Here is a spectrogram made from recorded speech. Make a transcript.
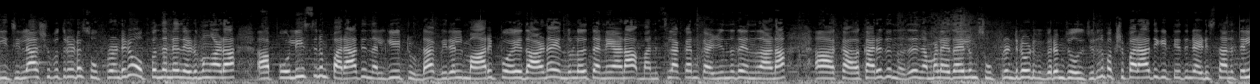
ഈ ജില്ലാ ആശുപത്രിയുടെ സൂപ്രണ്ടിനും ഒപ്പം തന്നെ നെടുമങ്ങാട് പോലീസിനും പരാതി നൽകിയിട്ടുണ്ട്. വിരൽ മാറിപ്പോയതാണ് എന്നുള്ളത് തന്നെയാണ് മനസ്സിലാക്കാൻ കഴിയുന്നത് എന്നതാണ് കരുതുന്നത്. നമ്മൾ ഏതായാലും സൂപ്രണ്ടിനോട് വിവരം ചോദിച്ചിരുന്നു. പക്ഷെ പരാതി കിട്ടിയതിന്റെ അടിസ്ഥാനത്തിൽ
